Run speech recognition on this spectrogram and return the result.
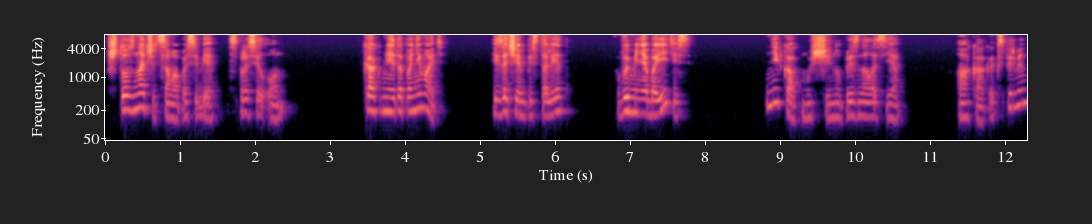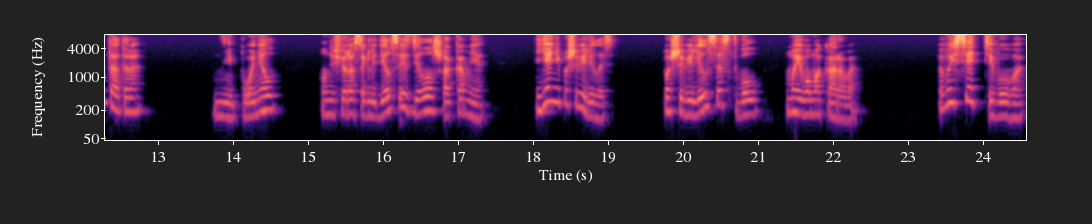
«Что значит сама по себе?» – спросил он. «Как мне это понимать? И зачем пистолет? Вы меня боитесь?» «Не как мужчину», – призналась я. «А как экспериментатора?» «Не понял». Он еще раз огляделся и сделал шаг ко мне. Я не пошевелилась. Пошевелился ствол моего Макарова. «Вы сядьте, Вова,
